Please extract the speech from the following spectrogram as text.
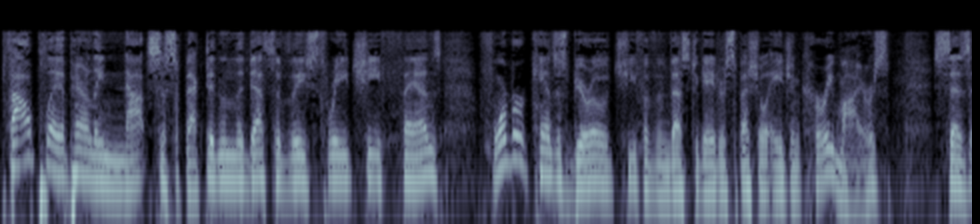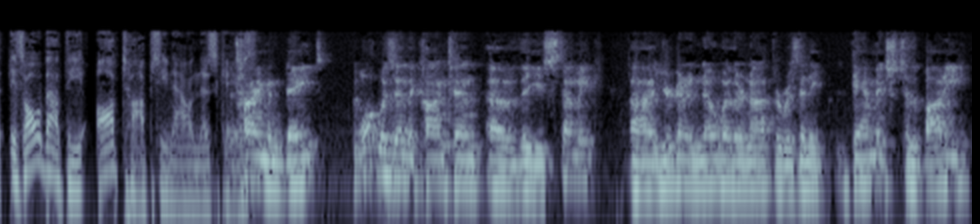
foul play apparently not suspected in the deaths of these three Chief fans. Former Kansas Bureau Chief of Investigators Special Agent Curry Myers says it's all about the autopsy now in this case. Time and date. What was in the content of the stomach? Uh, you're going to know whether or not there was any damage to the body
